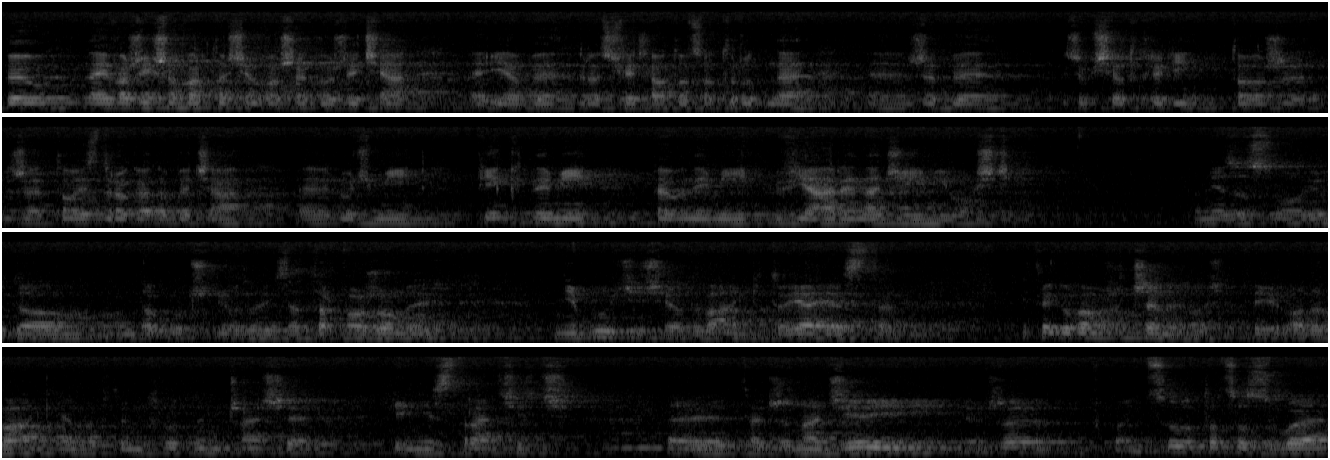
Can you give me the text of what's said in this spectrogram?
był najważniejszą wartością Waszego życia i aby rozświetlał to, co trudne, e, żeby, żebyście odkryli to, że, że to jest droga do bycia e, ludźmi pięknymi, pełnymi wiary, nadziei, miłości. Pan Jezus mówił do, do uczniów, do ich zatrwożonych, nie bójcie się odwagi, to ja jestem. I tego Wam życzymy, właśnie tej odwagi, aby w tym trudnym czasie jej nie stracić, e, także nadziei, że w końcu to, co złe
